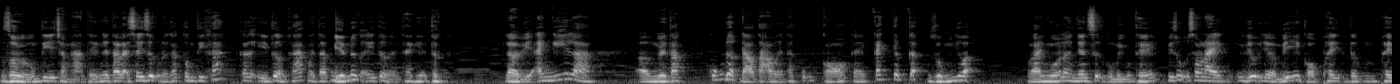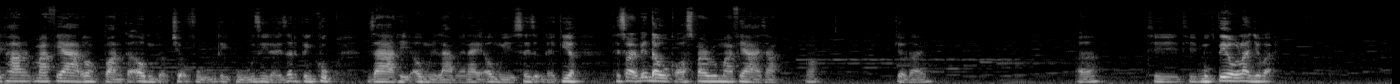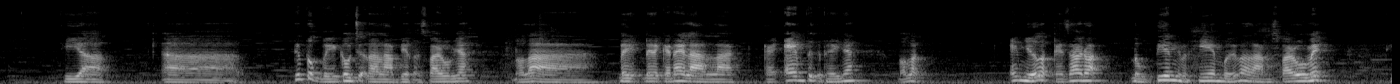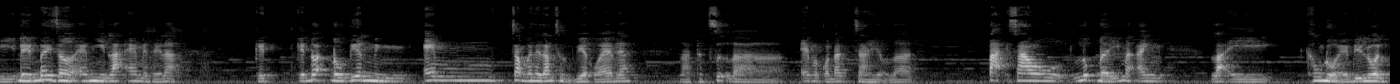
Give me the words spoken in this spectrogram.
rời của công ty chẳng hạn thế người ta lại xây dựng được các công ty khác các ý tưởng khác người ta biến được các ý tưởng ấy thành hiện thực. Là vì anh nghĩ là uh, người ta cũng được đào tạo người ta cũng có cái cách tiếp cận giống như vậy. Và anh muốn là nhân sự của mình cũng thế. Ví dụ sau này ví dụ như ở Mỹ có pay, the PayPal mafia đúng không? Toàn các ông kiểu triệu phú tỷ phú gì đấy rất là kinh khủng. Ra thì ông thì làm cái này ông thì xây dựng cái kia. Thế sau này biết đâu có Spyro Mafia hay sao? Đúng không? Kiểu đấy. Ờ thì thì mục tiêu là như vậy. Thì à, à, tiếp tục với cái câu chuyện là làm việc ở Spyroom nhá. Đó là đây đây là cái này là là cái em tự thấy nhá. Đó là em nhớ là cái giai đoạn đầu tiên mà khi em mới vào làm Spyroom ấy thì đến bây giờ em nhìn lại em mới thấy là cái cái đoạn đầu tiên mình em trong cái thời gian thử việc của em nhá là thật sự là em còn đang chả hiểu là tại sao lúc đấy mà anh lại không đuổi em đi luôn.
